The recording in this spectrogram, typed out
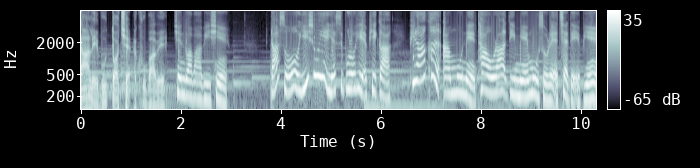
နားလည်ဖို့တော့ချက်အခုပါပဲရှင်းသွားပါပြီရှင်။ဒါဆိုယေရှုရဲ့ယေစပူရိုဟိအဖြစ်ကဖိရာခန့်အာမှုနဲ့ထာဝရအတိမြဲမှုဆိုတဲ့အချက်တွေအပြင်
